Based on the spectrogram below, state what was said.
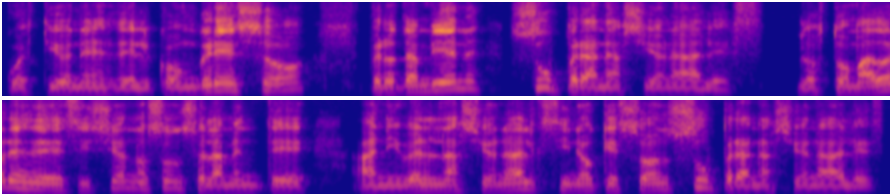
cuestiones del Congreso, pero también supranacionales. Los tomadores de decisión no son solamente a nivel nacional, sino que son supranacionales.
